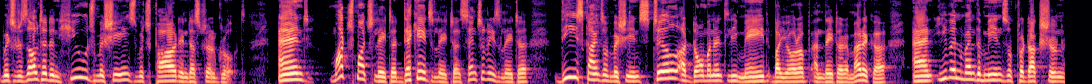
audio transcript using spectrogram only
which resulted in huge machines which powered industrial growth. And much, much later, decades later, centuries later, these kinds of machines still are dominantly made by Europe and later America. And even when the means of production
